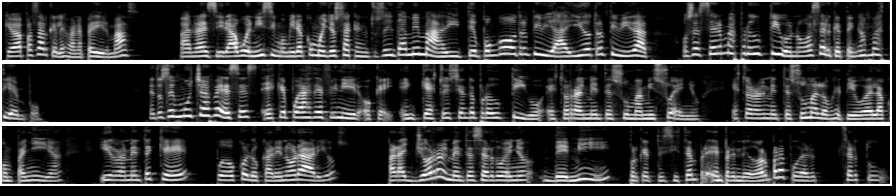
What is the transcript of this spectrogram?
¿Qué va a pasar? Que les van a pedir más. Van a decir, ah, buenísimo, mira cómo ellos sacan, entonces dame más y te pongo otra actividad y otra actividad. O sea, ser más productivo no va a hacer que tengas más tiempo. Entonces muchas veces es que puedas definir, ok, ¿en qué estoy siendo productivo? Esto realmente suma mi sueño, esto realmente suma el objetivo de la compañía y realmente qué puedo colocar en horarios para yo realmente ser dueño de mí, porque te hiciste emprendedor para poder ser tu,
